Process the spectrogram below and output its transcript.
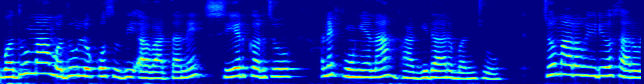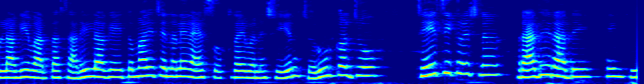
વધુમાં વધુ લોકો સુધી આ વાર્તાને શેર કરજો અને પુણ્યના ભાગીદાર બનજો. જો મારો વીડિયો સારો લાગે, વાર્તા સારી લાગે, તો મારી ચેનલને લાઈક, સબસ્ક્રાઈબ અને શેર જરૂર કરજો. જય શ્રી કૃષ્ણ. રાધે રાધે. Thank you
